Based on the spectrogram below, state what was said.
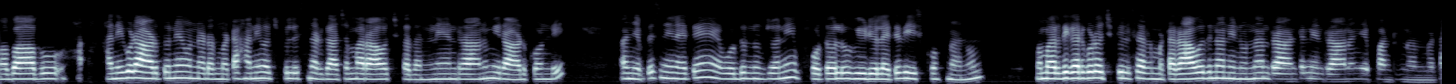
మా బాబు, హనీ కూడా ఆడుతూనే ఉన్నాడు అనమాట హనీ వచ్చి పిలుస్తున్నాడు "గాచమ్మ రావచ్చు కదా!" అని. "నేను రాను మీరు ఆడుకోండి" అని చెప్పేసి నేనైతే ఒడ్డు నుంచొని ఫోటోలు, వీడియోలు అయితే తీసుకుంటున్నాను. మా మరిది గారు కూడా వచ్చి పిలిచారనమాట రావద్దునా నేను ఉన్నాను రా" అంటే నేను రానని చెప్పి అంటున్నాను అనమాట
